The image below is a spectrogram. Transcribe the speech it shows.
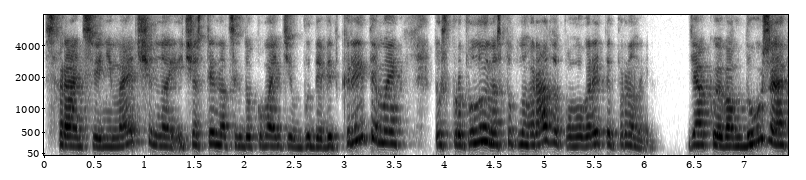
З Францією, Німеччиною, і частина цих документів буде відкритими. Тож пропоную наступного разу поговорити про них. Дякую вам дуже,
